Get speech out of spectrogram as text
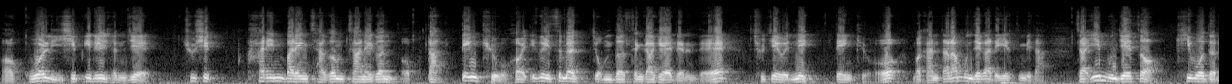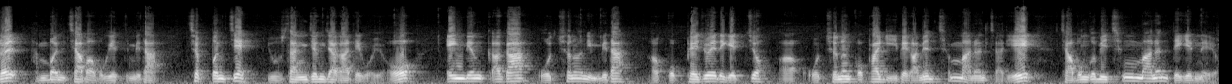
9월 21일 현재 주식 할인 발행 차금 잔액은 없다. Thank you. 어, 이거 있으면 좀 더 생각해야 되는데 출제위원님 thank you. 뭐 간단한 문제가 되겠습니다. 자, 이 문제에서 키워드를 한번 잡아보겠습니다. 첫 번째 유상증자가 되고요. 액면가가 5천원입니다. 어, 곱해줘야 되겠죠. 어, 5천원 곱하기 200 하면 1천만원짜리 자본금이 1천만원 되겠네요.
